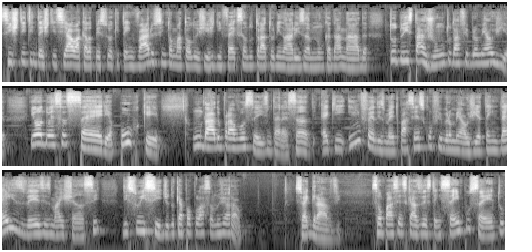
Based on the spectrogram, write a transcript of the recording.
Cistite intersticial, aquela pessoa que tem vários sintomatologias de infecção do trato urinário, o exame nunca dá nada. Tudo está junto da fibromialgia. E é uma doença séria, porque um dado para vocês interessante é que, infelizmente, pacientes com fibromialgia têm 10 vezes mais chance de suicídio do que a população no geral. Isso é grave. São pacientes que às vezes têm 100%,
